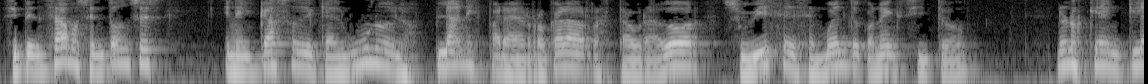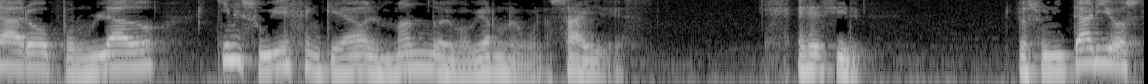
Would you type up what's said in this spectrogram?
Si pensamos entonces en el caso de que alguno de los planes para derrocar al restaurador se hubiese desenvuelto con éxito, no nos queda claro, por un lado, quiénes hubiesen quedado al mando del gobierno de Buenos Aires. Es decir, los unitarios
